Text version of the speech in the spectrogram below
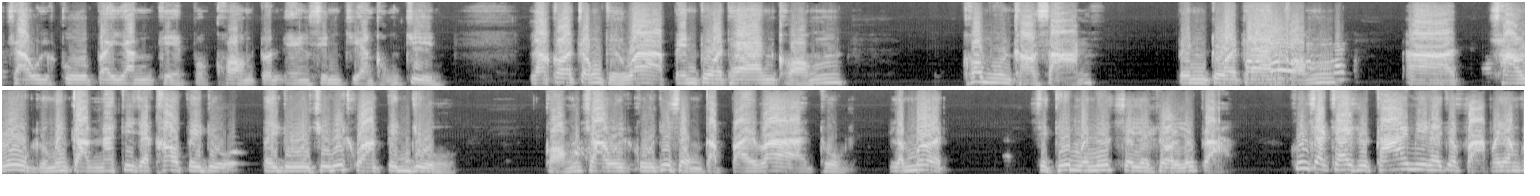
40 ชาวอุยกูร์ไปยังเขตปกครองตนเองซินเจียงของจีน แล้วก็จงถือว่าเป็นตัวแทนของข้อมูลข่าวสาร เป็นตัวแทนของอาชาวโลกอยู่เหมือนกันนะ ที่จะเข้าไปดูไปดูชีวิตความเป็นอยู่ ของชาวอุยกูร์ที่ส่งกลับไปว่าถูกละเมิด สิทธิมนุษยชนหรือเปล่า คุณศักดิ์ชัยสุดท้ายมีอะไรจะฝากไปยังแ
